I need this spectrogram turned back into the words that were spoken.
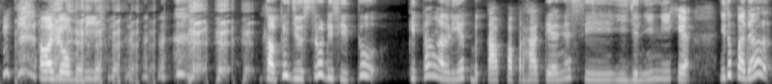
sama zombie. Tapi justru di situ kita ngelihat betapa perhatiannya si Yijin ini kayak itu padahal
